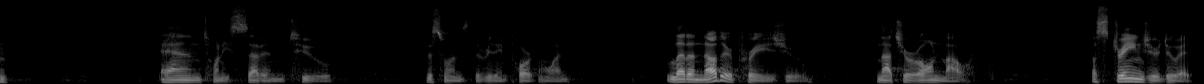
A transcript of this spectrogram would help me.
and 27 2. This one's the really important one. Let another praise you, not your own mouth. A stranger do it,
